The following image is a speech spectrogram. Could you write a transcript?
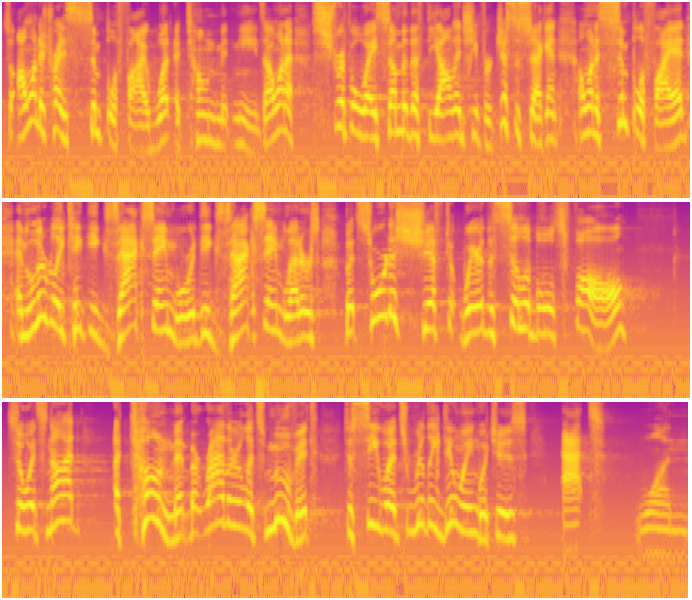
so I want to try to simplify what atonement means. I want to strip away some of the theology for just a second. I want to simplify it and literally take the exact same word, the exact same letters, but sort of shift where the syllables fall. So it's not atonement, but rather let's move it to see what it's really doing, which is at one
